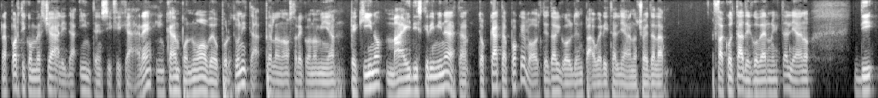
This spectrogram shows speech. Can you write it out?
rapporti commerciali da intensificare, in campo nuove opportunità per la nostra economia. Pechino mai discriminata, toccata poche volte dal Golden Power italiano, cioè dalla facoltà del governo italiano di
